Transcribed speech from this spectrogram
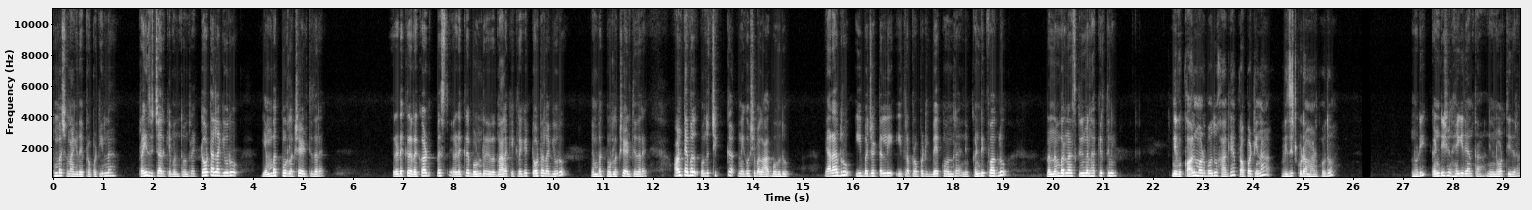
ತುಂಬ ಚೆನ್ನಾಗಿದೆ ಈ ಪ್ರಾಪರ್ಟಿ ಇನ್ನು ಪ್ರೈಸ್ ವಿಚಾರಕ್ಕೆ ಬಂತು ಅಂದರೆ ಟೋಟಲಾಗಿ ಇವರು ಎಂಬತ್ತ್ಮೂರು ಲಕ್ಷ ಹೇಳ್ತಿದ್ದಾರೆ. ಎರಡು ಎಕರೆ ರೆಕಾರ್ಡ್ ಪ್ಲಸ್ ಎರಡು ಎಕರೆ ಬೌಂಡ್ರಿ ನಾಲ್ಕು ಎಕರೆಗೆ ಟೋಟಲಾಗಿ ಇವರು ಎಂಬತ್ತ್ಮೂರು ಲಕ್ಷ ಹೇಳ್ತಿದ್ದಾರೆ. ಆನ್ ಟೇಬಲ್ ಒಂದು ಚಿಕ್ಕ ನೆಗೋಷಿಯಬಲ್ ಆಗಬಹುದು. ಯಾರಾದರೂ ಈ ಬಜೆಟಲ್ಲಿ ಈ ಥರ ಪ್ರಾಪರ್ಟಿಗೆ ಬೇಕು ಅಂದರೆ ನೀವು ಖಂಡಿತವಾಗ್ಲೂ ನನ್ನ ನಂಬರ್ನ ಸ್ಕ್ರೀನ್ ಮೇಲೆ ಹಾಕಿರ್ತೀನಿ. ನೀವು ಕಾಲ್ ಮಾಡ್ಬೋದು, ಹಾಗೆ ಪ್ರಾಪರ್ಟಿನ ವಿಸಿಟ್ ಕೂಡ ಮಾಡ್ಬೋದು. ನೋಡಿ, ಕಂಡೀಷನ್ ಹೇಗಿದೆ ಅಂತ ನೀವು ನೋಡ್ತಿದ್ದೀರಾ?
